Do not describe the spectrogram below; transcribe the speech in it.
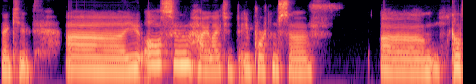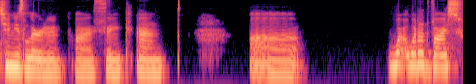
Thank you. Uh, you also highlighted the importance of um, continuous learning, I think. And uh, what what advice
